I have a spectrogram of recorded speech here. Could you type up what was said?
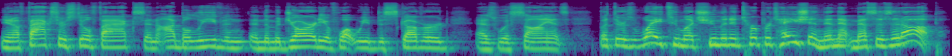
You know, facts are still facts, and I believe in, in the majority of what we've discovered as with science, but there's way too much human interpretation, then that messes it up.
